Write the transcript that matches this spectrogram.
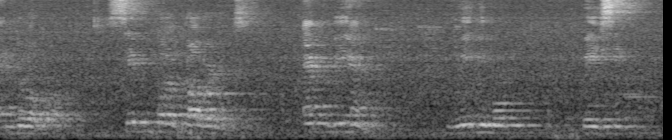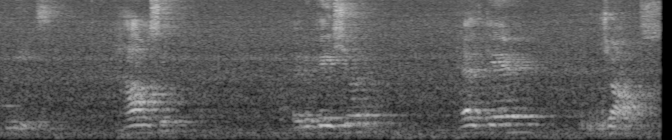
and doable. Simple governance, MBN, minimum basic needs. Housing, education, healthcare, jobs.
